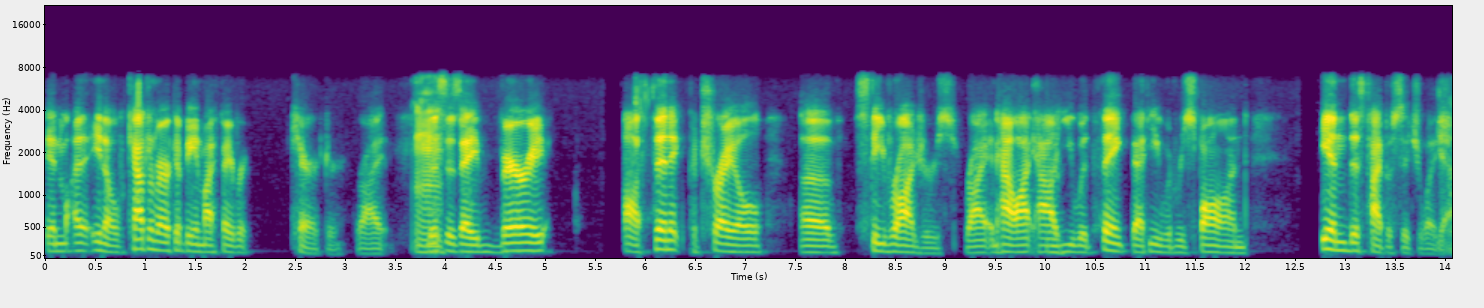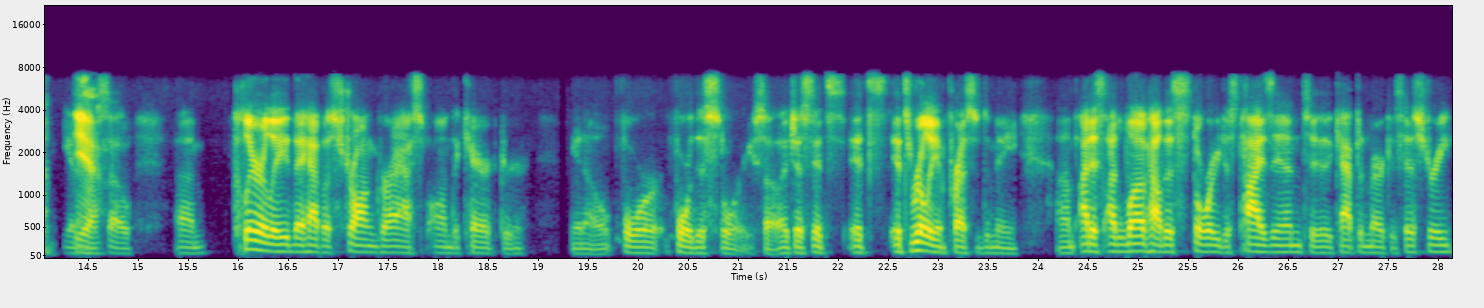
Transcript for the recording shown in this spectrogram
in my you know, Captain America being my favorite character, right? Mhm. This is a very authentic portrayal of Steve Rogers, right? And how I how Mhm. you would think that he would respond in this type of situation. You know? Yeah. So um, clearly they have a strong grasp on the character, you know, for for this story. So it just it's it's it's really impressive to me. Um, I just I love how this story just ties into Captain America's history.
